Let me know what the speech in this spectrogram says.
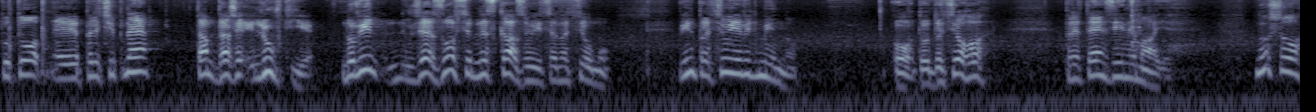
тут е, причіпне, там навіть люфт є. але він вже зовсім не сказується на цьому. Він працює відмінно. О, то до цього претензій немає. Ну що,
